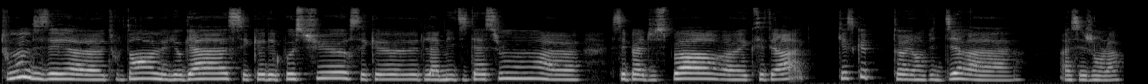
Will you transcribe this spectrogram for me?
Tout le monde disait tout le temps le yoga c'est que des postures, c'est que de la méditation, c'est pas du sport, etc. Qu'est-ce que tu aurais envie de dire à, à ces gens-là?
